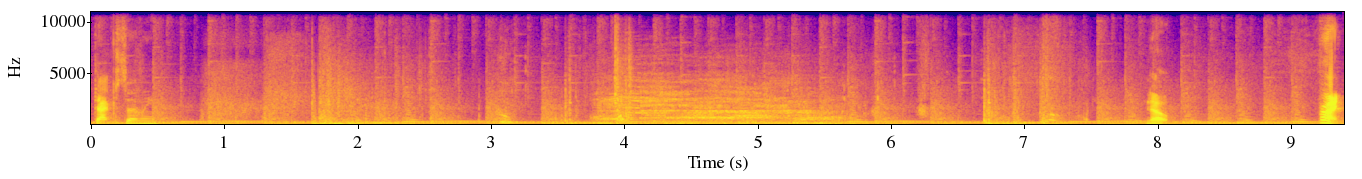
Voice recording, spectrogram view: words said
Dax, I mean? No. Right.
